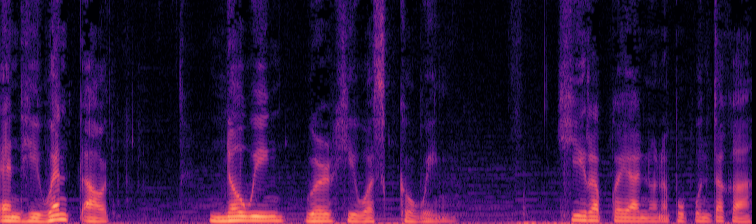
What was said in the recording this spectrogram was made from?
and he went out knowing where he was going. Hirap kaya no napupunta ka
